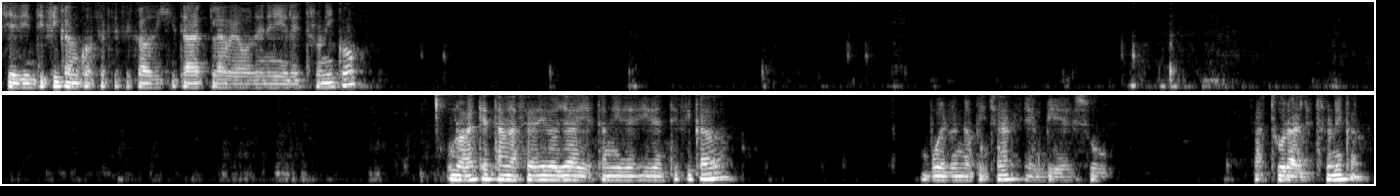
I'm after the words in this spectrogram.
Se identifican con certificado digital, clave o DNI electrónico. Una vez que están accedidos ya y están identificados, vuelven a pinchar envíe su factura electrónica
